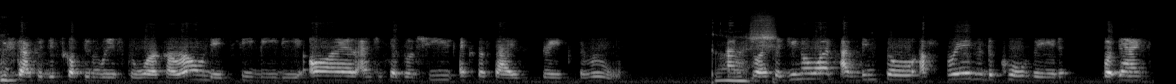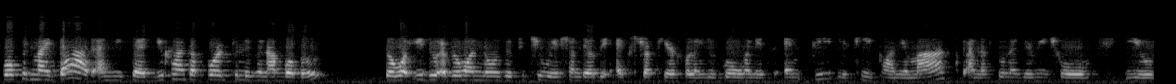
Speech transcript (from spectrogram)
we started discussing ways to work around it, CBD oil, and she said, well, she exercised straight through. And so I said, you know what? I've been so afraid with the COVID, but then I spoke with my dad, and he said, you can't afford to live in a bubble. So what you do, everyone knows the situation. They'll be extra careful, and you go when it's empty. You keep on your mask, and as soon as you reach home, you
